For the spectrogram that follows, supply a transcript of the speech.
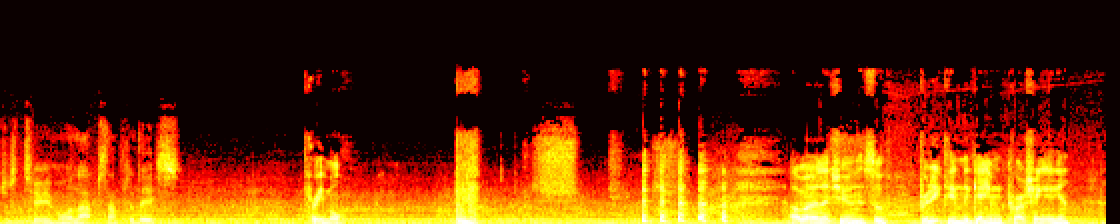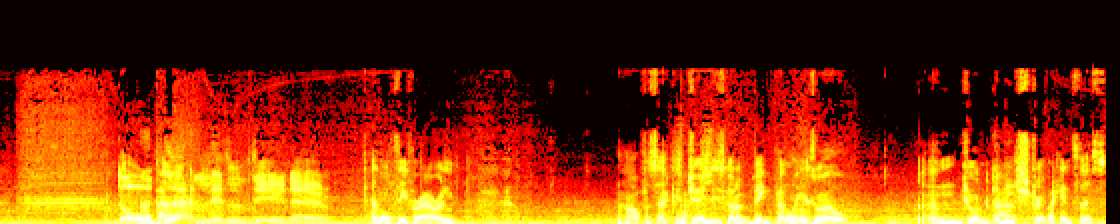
Just two more laps after this. Three more. I'm unless you're sort of predicting the game crashing again. Oh, uh, pen- little do you know. penalty for Aaron. Half a second. Jonesy's got a big penalty as well. And Jordan could No. be uh, straight back into this.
